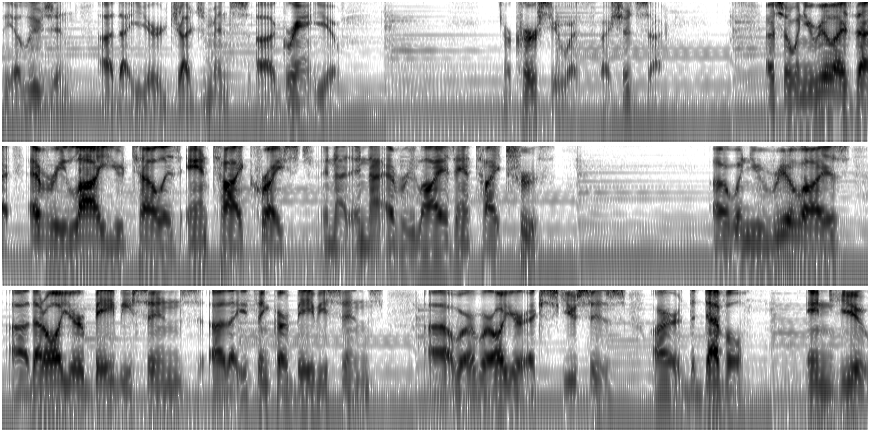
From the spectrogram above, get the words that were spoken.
the illusion uh, that your judgments uh, grant you or curse you with, I should say. Uh, so when you realize that every lie you tell is anti-Christ, and not, and not every lie is anti-truth, uh, when you realize uh, that all your baby sins uh, that you think are baby sins, uh, where, where all your excuses are the devil in you,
